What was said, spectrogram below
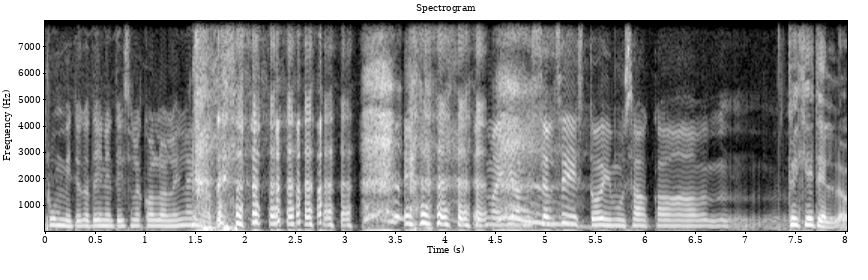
trummidega teineteisele kallale ei läinud et ma ei tea, mis seal sees toimus, aga kõik jäid ellu,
